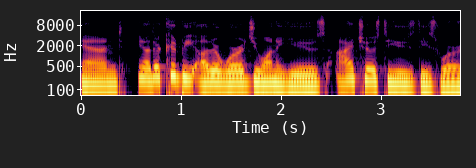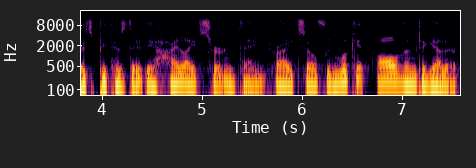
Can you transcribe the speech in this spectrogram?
And, you know, there could be other words you want to use. I chose to use these words because they, they highlight certain things, right? So if we look at all of them together,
